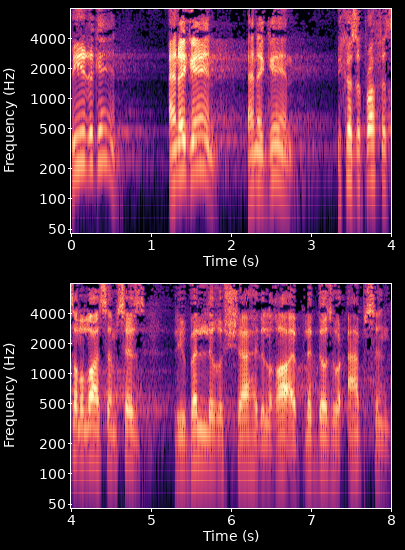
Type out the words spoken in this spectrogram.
Read it again, and again, and again. Because the Prophet ﷺ says, لِيُبَلِّغُ الشَّاهِدِ الْغَائِبِ Let those who are absent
